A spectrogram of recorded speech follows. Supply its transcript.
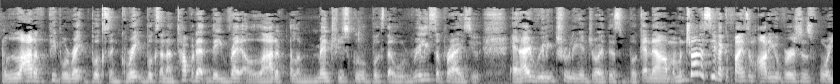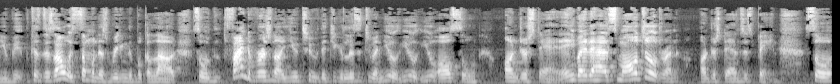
A lot of people write books and great books. And on top of that, they write a lot of elementary school books that will really surprise you. And I really, truly enjoyed this book. And um, I'm trying to see if I can find some audio versions for you because there's always someone that's reading the book aloud. So find a version on YouTube that you can listen to and you'll, you'll, you'll also understand. Anybody that has small children understands this pain. So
